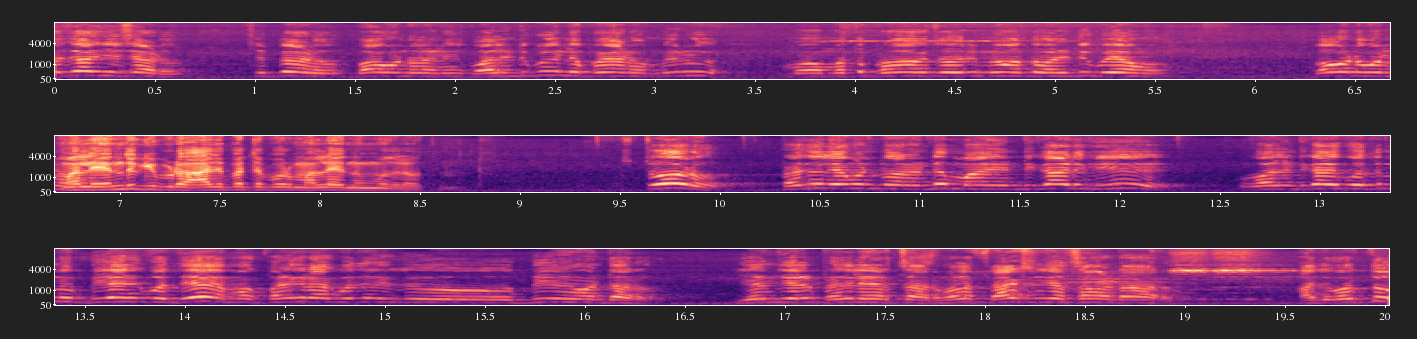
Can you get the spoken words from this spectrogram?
ప్రచారం చేశాడు. చెప్పాడు బాగుండాలని. వాళ్ళ ఇంటికి కూడా నేను పోయాను. మీరు మొత్తం ప్రభాకర్ చౌదరి మేమంతా వాళ్ళ ఇంటికి పోయాము. బాగుండమన్నా మళ్ళీ ఎందుకు ఇప్పుడు ఆధిపత్యపూర్ మళ్ళీ ఎందుకు మొదలవుతుంది? స్టోరు. ప్రజలు ఏమంటున్నారంటే మా ఇంటికాడికి వాళ్ళ ఇంటికాడికి పోతే మేము బియ్యానికి పోతే మాకు పనికి రాకపోతే మీకు బియ్యం ఇవ్వమంటారు ఏం చేయాలి? ప్రజలు ఏడ్చారు మళ్ళీ ఫ్యాక్షన్ చేస్తామంటారు. అది వద్దు.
